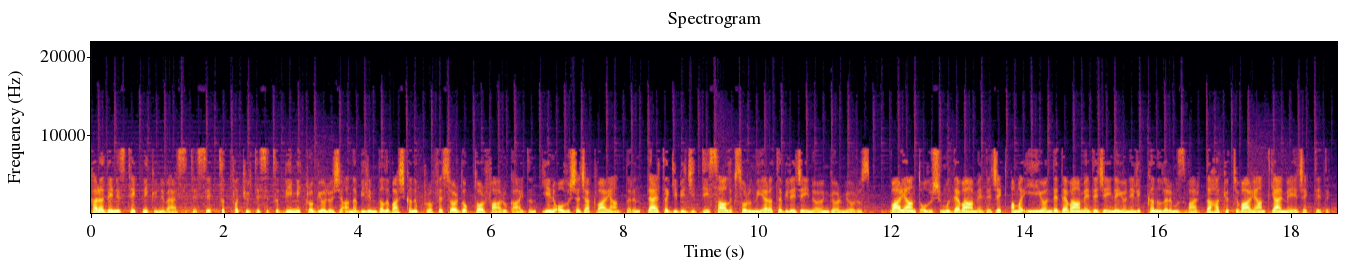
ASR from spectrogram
Karadeniz Teknik Üniversitesi Tıp Fakültesi Tıbbi Mikrobiyoloji Anabilim Dalı Başkanı Profesör Doktor Faruk Aydın, yeni oluşacak varyantların delta gibi ciddi sağlık sorunu yaratabileceğini öngörmüyoruz. Varyant oluşumu devam edecek ama iyi yönde devam edeceğine yönelik kanılarımız var. Daha kötü varyant gelmeyecek dedi.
